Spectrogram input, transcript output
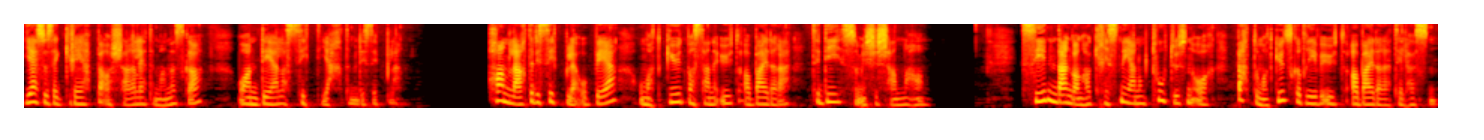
Jesus er grepet av kjærlighet til mennesker, og han deler sitt hjerte med disiplene. Han lærte disiplet å be om at Gud må sende ut arbeidere til de som ikke kjenner han. Siden den gang har kristne gjennom 2000 år bedt om at Gud skal drive ut arbeidere til høsten.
